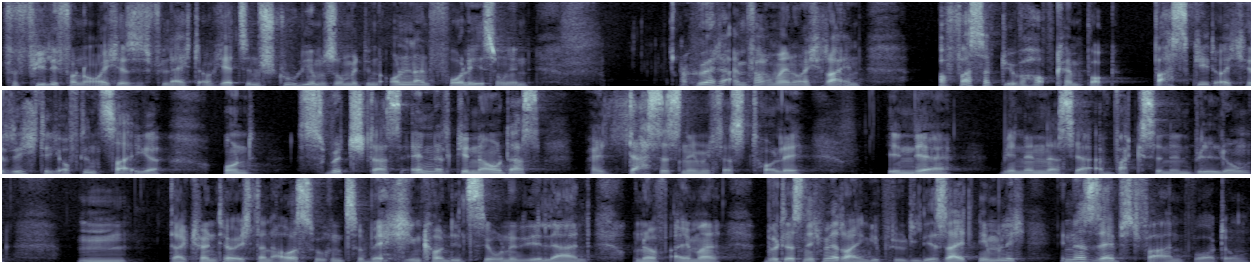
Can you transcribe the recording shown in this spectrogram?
Für viele von euch ist es vielleicht auch jetzt im Studium so mit den Online-Vorlesungen. Hört einfach mal in euch rein. Auf was habt ihr überhaupt keinen Bock? Was geht euch richtig auf den Zeiger? Und switcht das, ändert genau das, weil das ist nämlich das Tolle in der, wir nennen das ja Erwachsenenbildung. Da könnt ihr euch dann aussuchen, zu welchen Konditionen ihr lernt und auf einmal wird das nicht mehr reingeprügelt. Ihr seid nämlich in der Selbstverantwortung.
